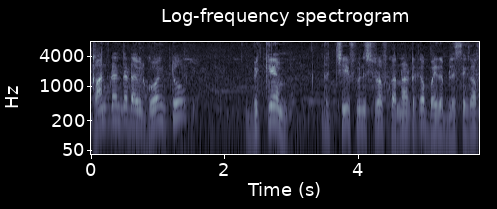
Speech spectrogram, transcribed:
confident that I will going to become the Chief Minister of Karnataka by the blessing of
